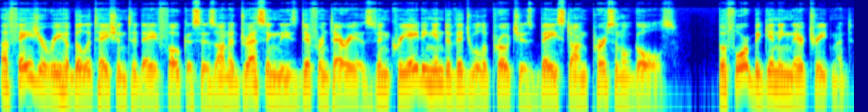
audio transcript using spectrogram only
Aphasia rehabilitation today focuses on addressing these different areas and creating individual approaches based on personal goals. Before beginning their treatment,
